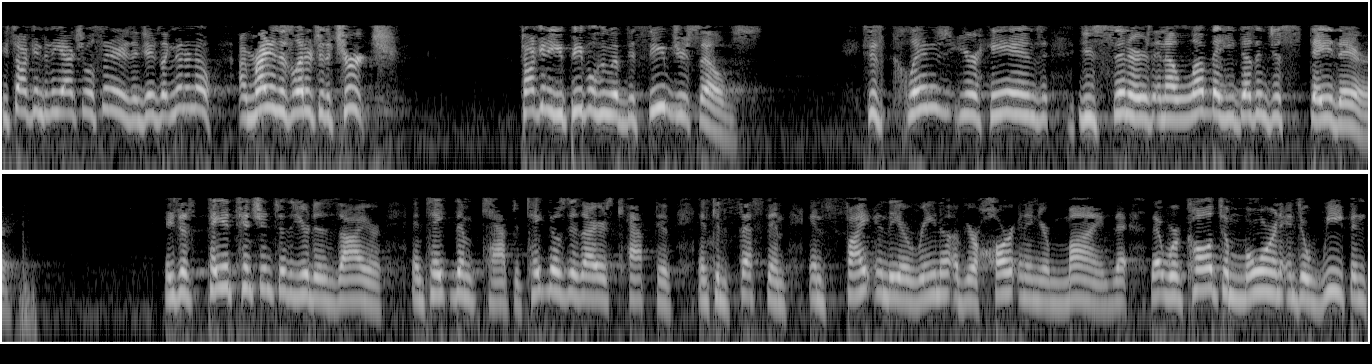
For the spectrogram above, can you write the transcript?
He's talking to the actual sinners. And James is like, no, no, no. I'm writing this letter to the church. Talking to you people who have deceived yourselves. He says, Cleanse your hands, you sinners. And I love that he doesn't just stay there. He says, Pay attention to your desire and take them captive. Take those desires captive and confess them and fight in the arena of your heart and in your mind. That, that we're called to mourn and to weep, and,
